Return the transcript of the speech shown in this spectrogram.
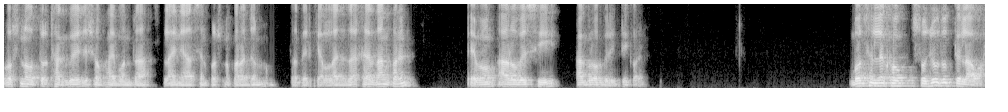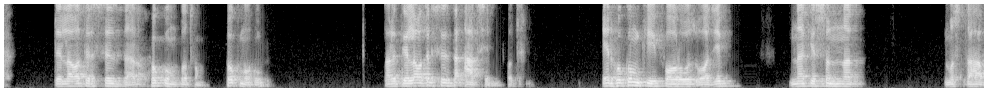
প্রশ্ন উত্তর থাকবে যেসব ভাই বোনরা লাইনে আছেন প্রশ্ন করার জন্য, তাদেরকে আল্লাহ খেয়াল দান করেন এবং আরও বেশি আগ্রহ বৃদ্ধি করেন বলছেন লেখক, সজুদ তেলাওয়া তেলাওয়াতের শেষদার হুকুম প্রথম। হুকমহু তাহলে তেলাওয়াতের শেষদা আছে প্রথম। এর হুকুম কি? ফরোজ, ওয়াজিব, নাকি সন্ন্যত মুস্তাহাব?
